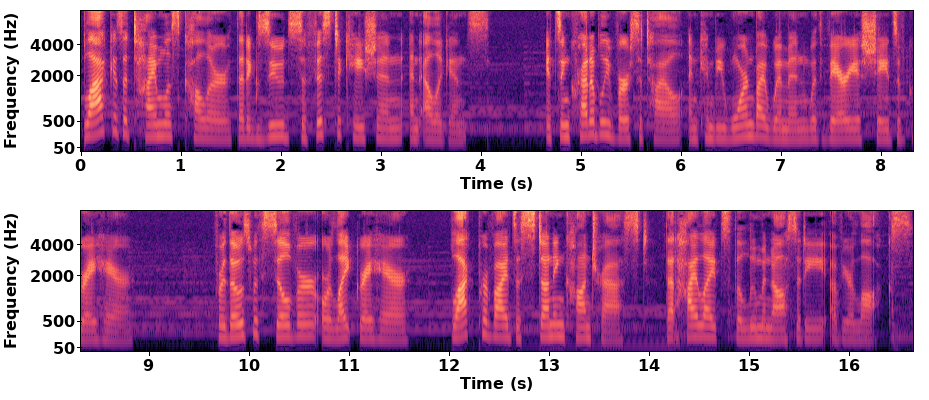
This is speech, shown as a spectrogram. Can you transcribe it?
Black is a timeless color that exudes sophistication and elegance. It's incredibly versatile and can be worn by women with various shades of gray hair. For those with silver or light gray hair, black provides a stunning contrast that highlights the luminosity of your locks.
